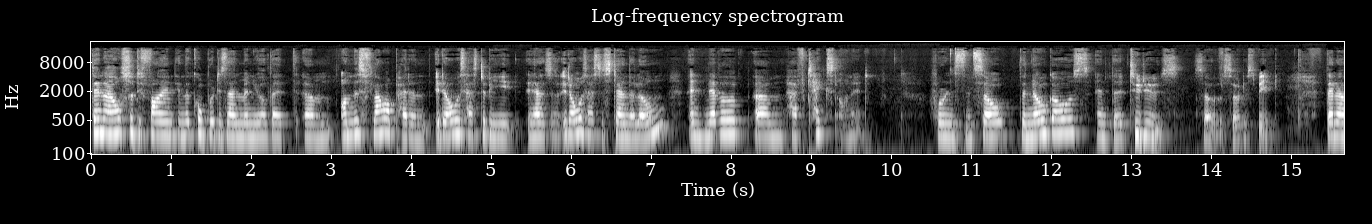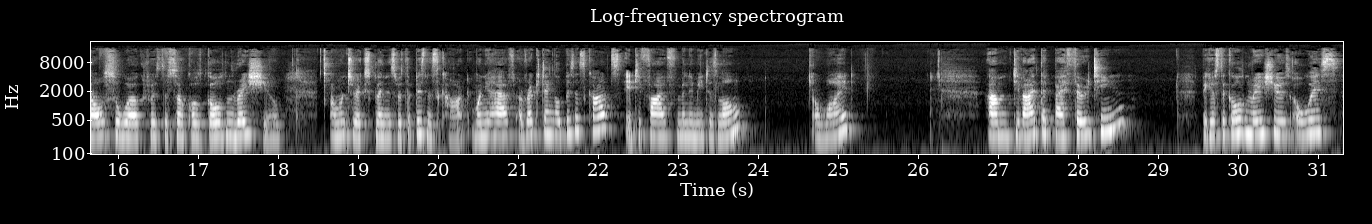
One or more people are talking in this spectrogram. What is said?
then I also defined in the corporate design manual that um, on this flower pattern, it always has to be it has it always has to stand alone and never um, have text on it. For instance, so the no goes and the to dos, so so to speak. Then I also worked with the so-called golden ratio. I want to explain this with the business card. When you have a rectangle business cards, 85 millimeters long or wide, um, divide that by 13 because the golden ratio is always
